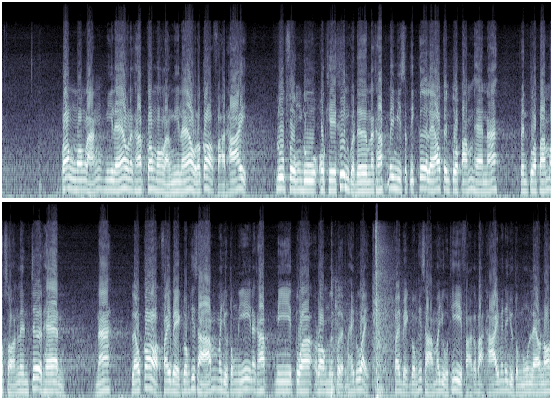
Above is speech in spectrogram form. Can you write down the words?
30,000 กล้องมองหลังมีแล้วนะครับ กล้องมองหลังมีแล้ว แล้วก็ฝาท้ายรูปทรงดูโอเคขึ้นกว่าเดิมนะครับ ไม่มีสติกเกอร์แล้วเป็นตัวปั๊มแทนนะ เป็นตัวปั๊มอักษรเลนเจอร์แทนนะ แล้วก็ไฟเบรกดวงที่ 3 มาอยู่ตรงนี้นะครับ มีตัวรองมือเปิดมาให้ด้วย ไฟเบรกดวงที่ 3 มาอยู่ที่ฝากระบะท้ายไม่ได้อยู่ตรงนู้นแล้วเนาะ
